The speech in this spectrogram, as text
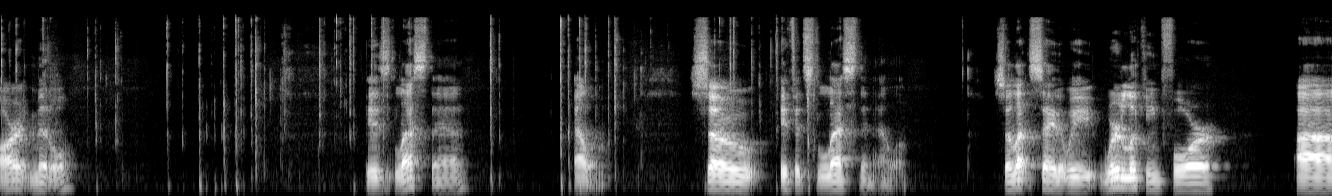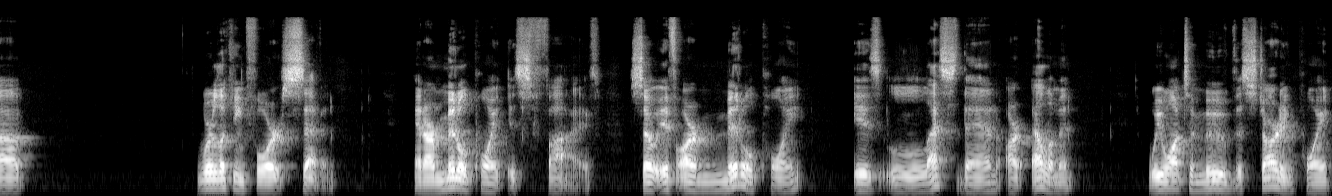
r at middle is less than elem. So if it's less than elem. So let's say that we we're looking for uh, we're looking for seven, and our middle point is five. So if our middle point is less than our element, we want to move the starting point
